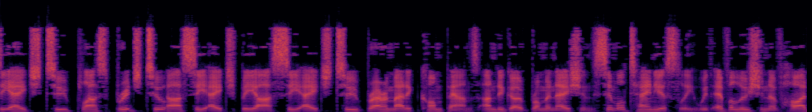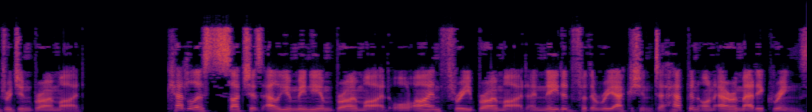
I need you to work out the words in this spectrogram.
CH2 plus bridge 2 RCH BRCH2 Braromatic compounds undergo bromination simultaneously with evolution of hydrogen bromide. Catalysts such as aluminium bromide or iron 3 bromide are needed for the reaction to happen on aromatic rings.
